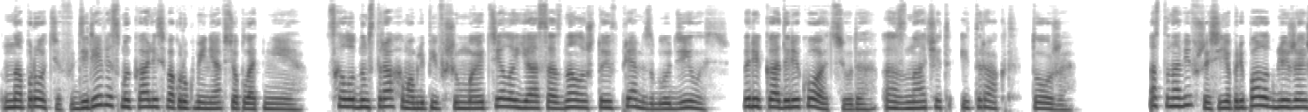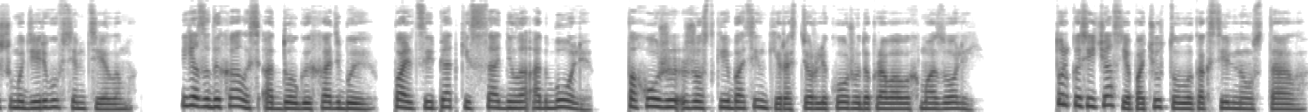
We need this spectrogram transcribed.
напротив, деревья смыкались вокруг меня все плотнее. С холодным страхом, облепившим мое тело, я осознала, что и впрямь заблудилась. Река далеко отсюда, а значит, и тракт тоже. Остановившись, я припала к ближайшему дереву всем телом. Я задыхалась от долгой ходьбы, пальцы и пятки ссаднила от боли. Похоже, жесткие ботинки растерли кожу до кровавых мозолей. Только сейчас я почувствовала, как сильно устала.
